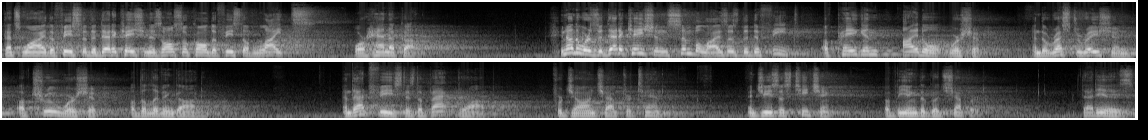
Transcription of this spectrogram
That's why the Feast of the Dedication is also called the Feast of Lights or Hanukkah. In other words, the dedication symbolizes the defeat of pagan idol worship and the restoration of true worship of the living God. And that feast is the backdrop for John chapter 10 and Jesus' teaching of being the Good Shepherd. That is,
